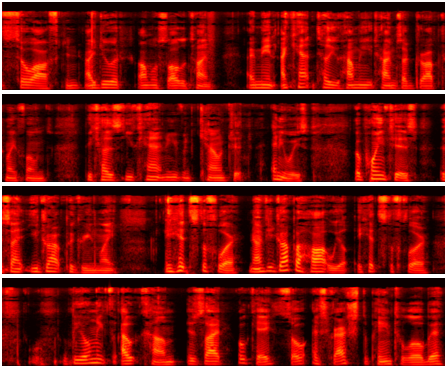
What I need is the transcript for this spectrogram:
so often. I do it almost all the time. I mean, I can't tell you how many times I've dropped my phone because you can't even count it. Anyways, the point is, is that you drop a Greenlight, It hits the floor. Now, if you drop a Hot Wheel, it hits the floor. The only outcome is that, okay, so I scratched the paint a little bit,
